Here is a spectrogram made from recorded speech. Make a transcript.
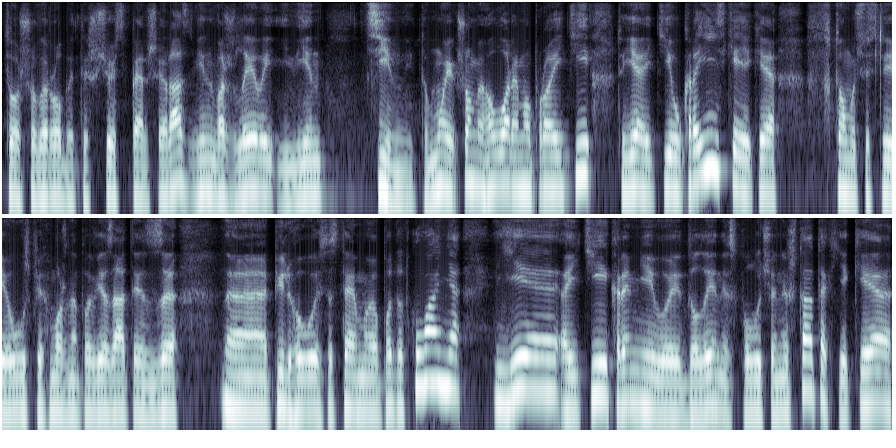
того, що ви робите щось перший раз, він важливий і він цінний. Тому, якщо ми говоримо про IT, то є IT українське, яке в тому числі успіх можна пов'язати з е, пільговою системою оподаткування. Є IT Кремнієвої долини в Сполучених Штатах, яке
